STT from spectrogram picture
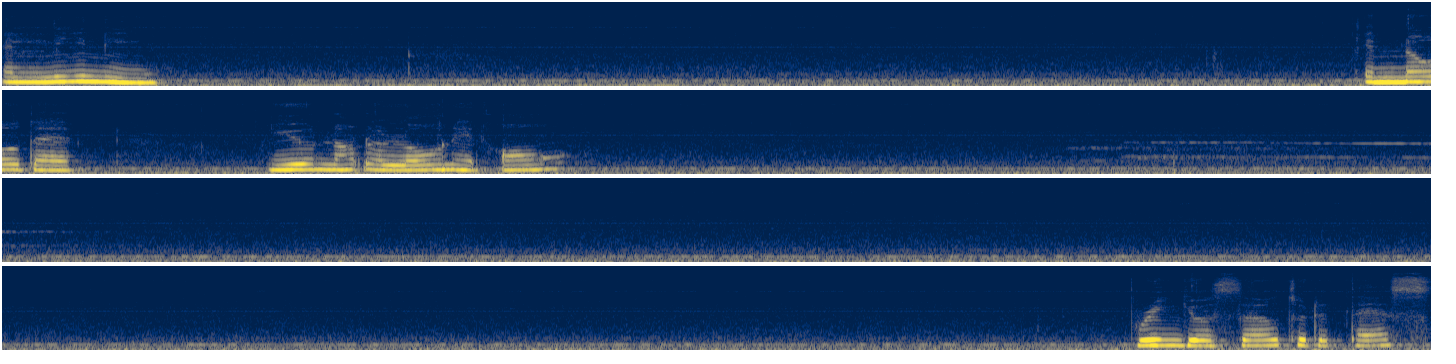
and leaning. And know that you're not alone at all. Yourself to the test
